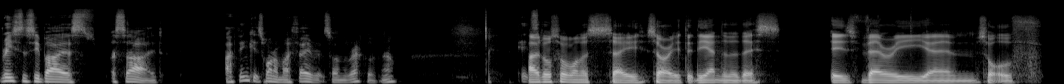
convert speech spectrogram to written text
recency bias aside, I think it's one of my favourites on the record now. It's, I'd also want to say, sorry, that the ending of this is very um, sort of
